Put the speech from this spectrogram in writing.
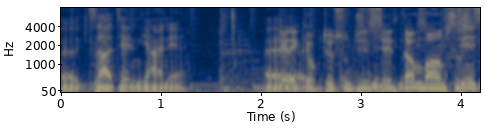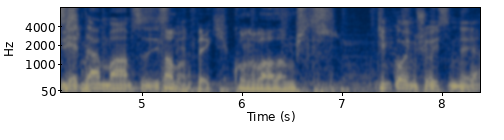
Ee, zaten yani. E, Gerek yok diyorsun. Cinsiyetten bağımsız Cinsiyetten ismi. bağımsız ismi. Tamam peki konu bağlanmıştır. Kim koymuş o isimle ya?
